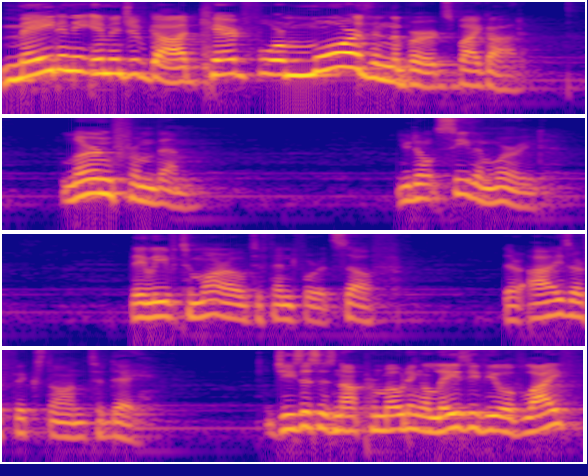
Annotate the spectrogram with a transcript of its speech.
made in the image of God, cared for more than the birds by God. Learn from them. You don't see them worried. They leave tomorrow to fend for itself. Their eyes are fixed on today. Jesus is not promoting a lazy view of life,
